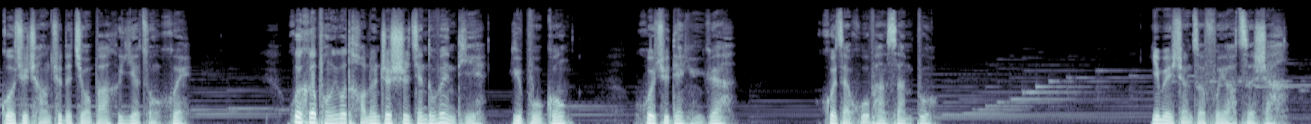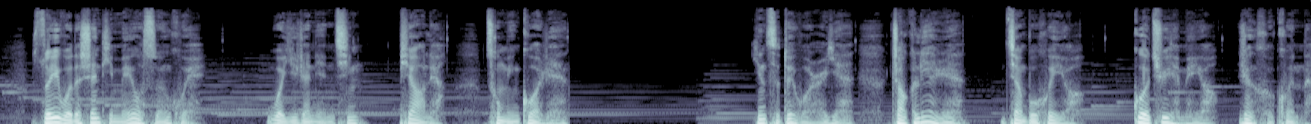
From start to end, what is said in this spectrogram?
过去常去的酒吧和夜总会，会和朋友讨论这世间的问题与不公，会去电影院。会在湖畔散步。因为选择服药自杀，所以我的身体没有损毁，我依然年轻、漂亮、聪明过人。因此，对我而言，找个恋人将不会有，过去也没有任何困难。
